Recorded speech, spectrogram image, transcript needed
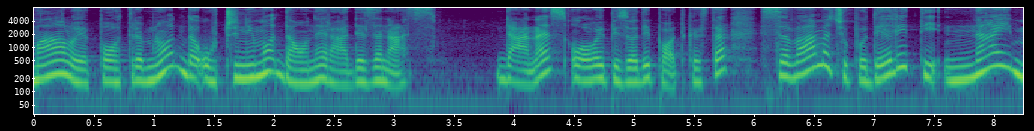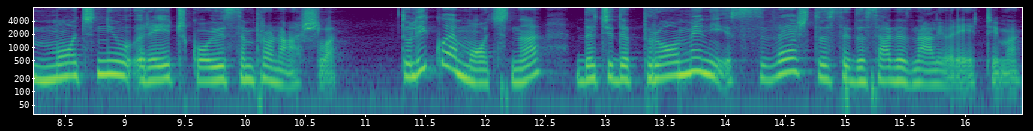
malo je potrebno da učinimo da one rade za nas. Danas u ovoj epizodi podcasta sa vama ću podeliti najmoćniju reč koju sam pronašla. Toliko je moćna da će da promeni sve što ste do sada znali o rečima.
